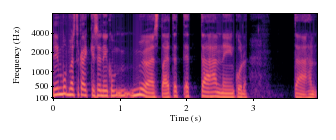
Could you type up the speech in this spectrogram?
niin mun mielestä kaikki se niin kuin myönstä, että, että, että tämähän, niin kuin, tämähän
